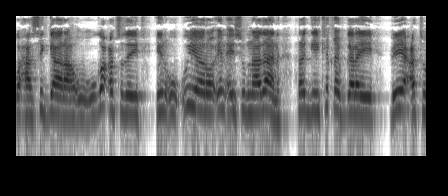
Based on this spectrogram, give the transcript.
Waxaa si gaar ah uu uga codsaday in uu u yeero in ay sugnaadaan. Raggii ka qayb galay beycatu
